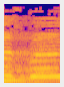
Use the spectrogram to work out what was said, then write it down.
husband.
